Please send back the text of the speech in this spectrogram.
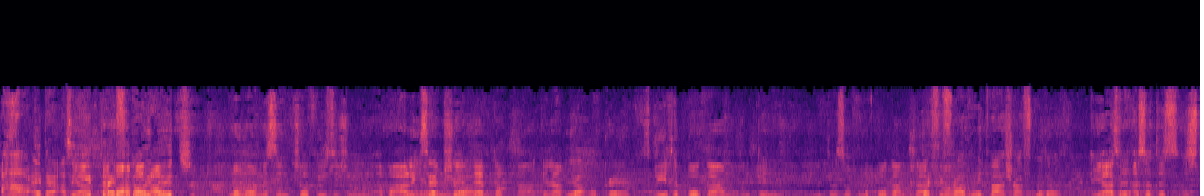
Aha, eben. Also ja, ihr trefft aber, aber euch auch, nicht... Moment, wir sind schon physisch, aber alle haben einen, einen Laptop gehabt, genau. Ja, okay. Das gleiche Programm und dann mit das auf einem Programm geschaut. Darf ich fragen, mit was schafft man da? Ja, also, also das ist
